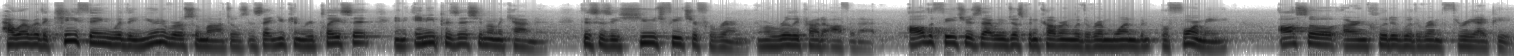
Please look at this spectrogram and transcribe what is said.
However, the key thing with the universal modules is that you can replace it in any position on the cabinet. This is a huge feature for REM and we're really proud to offer that all the features that we've just been covering with the REM 1 before me also are included with the REM 3 IP.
